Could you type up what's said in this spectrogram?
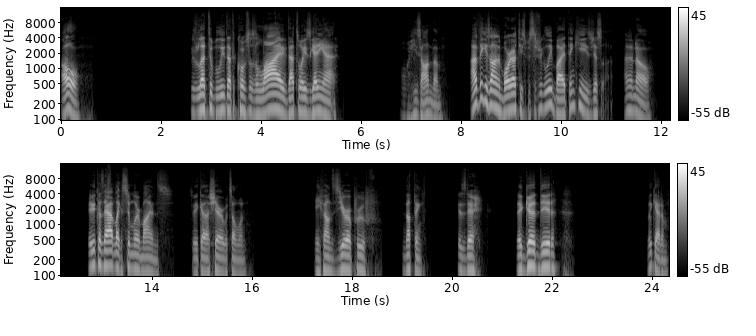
Oh. He's led to believe that the corpse is alive. That's what he's getting at. Oh, he's on them. I don't think he's on Moriarty specifically, but I think he's just, I don't know. Maybe because they have like similar minds. So he can share it with someone. he found zero proof. Nothing. Because they're, they're good, dude. Look at him.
